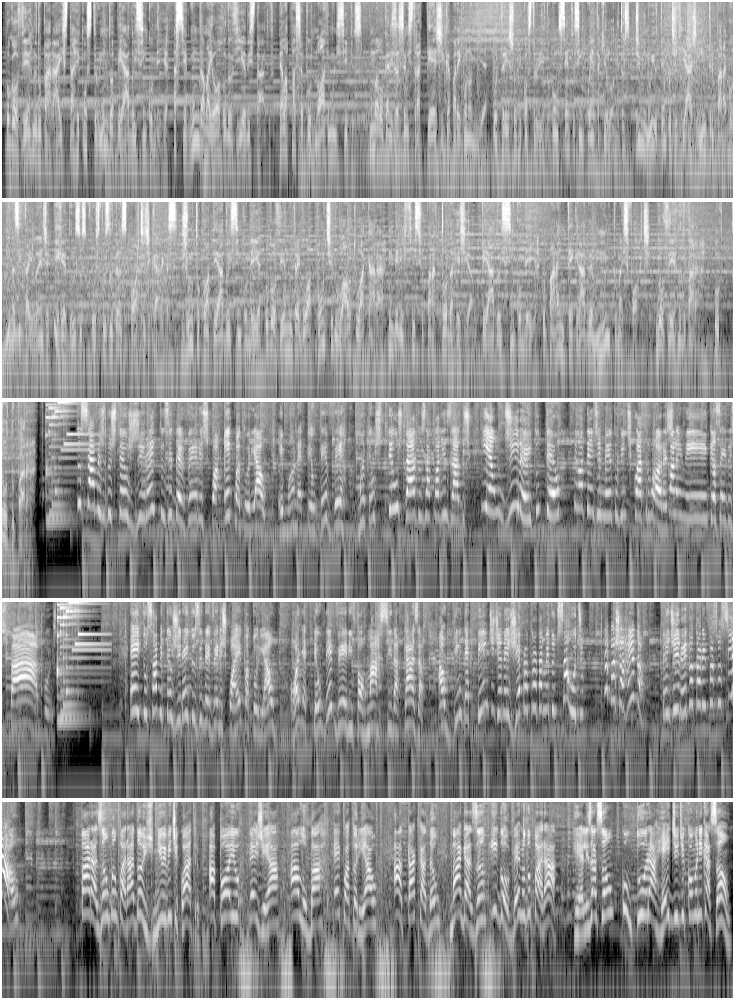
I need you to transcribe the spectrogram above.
O governo do Pará está reconstruindo a PA 256, a segunda maior rodovia do estado. Ela passa por nove municípios, uma localização estratégica para a economia. O trecho reconstruído, com 150 quilômetros, diminui o tempo de viagem entre Paragominas e Tailândia e reduz os custos do transporte de cargas. Junto com a PA 256, o governo entregou a ponte do Alto Acará, um benefício para toda a região. PA 256. O Pará integrado é muito mais forte. Governo do Pará. Por todo o Pará. Tu sabes dos teus direitos e deveres com a Equatorial? Emana, é teu dever manter os teus dados atualizados e é um direito teu um atendimento 24 horas. Fala em mim que eu sei dos papos. Ei, tu sabe teus direitos e deveres com a Equatorial? Olha, é teu dever informar se da casa alguém depende de energia para tratamento de saúde. É baixa renda? Tem direito à tarifa social. Parazão Bampará 2024. Apoio BGA, Alubar, Equatorial, Atacadão, Magazan e Governo do Pará. Realização Cultura Rede de Comunicação.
